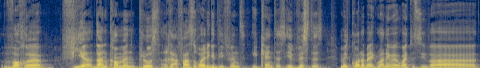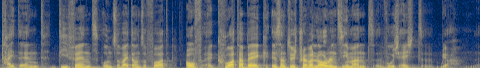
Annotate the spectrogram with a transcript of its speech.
Woche 4 dann kommen, plus Raffas räudige Defense. Ihr kennt es, ihr wisst es, mit Quarterback, Running Back, Wide Receiver, Tight End, Defense und so weiter und so fort. Auf äh, Quarterback ist natürlich Trevor Lawrence jemand, wo ich echt, äh, ja, äh,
